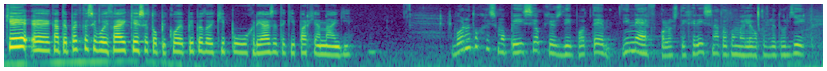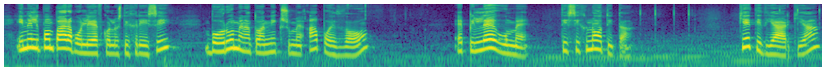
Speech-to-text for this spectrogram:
και ε, κατ' επέκταση βοηθάει και σε τοπικό επίπεδο εκεί που χρειάζεται και υπάρχει ανάγκη. Μπορεί να το χρησιμοποιήσει οποιοδήποτε. Είναι εύκολο στη χρήση, να το δούμε λίγο πώς λειτουργεί; Είναι λοιπόν πάρα πολύ εύκολο στη χρήση. Μπορούμε να το ανοίξουμε από εδώ. Επιλέγουμε τη συχνότητα και τη διάρκεια,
